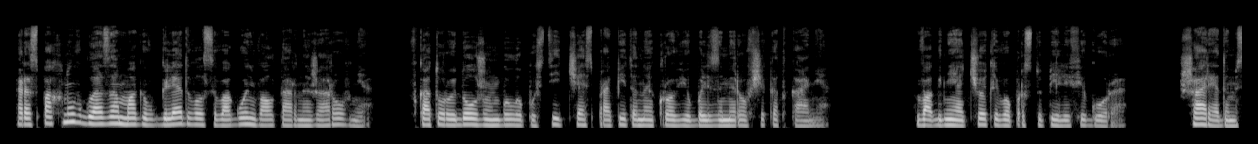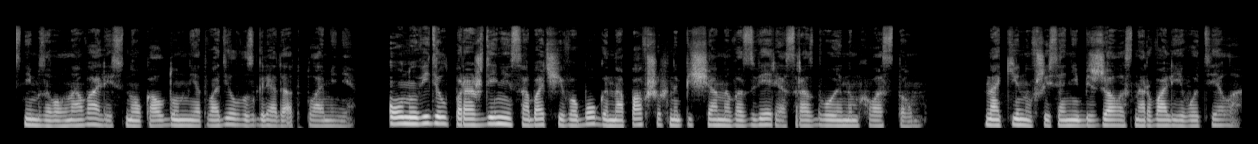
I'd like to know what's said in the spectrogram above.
Распахнув глаза, маг вглядывался в огонь в алтарной жаровне, в которую должен был опустить часть пропитанной кровью бальзамировщика ткани. В огне отчетливо проступили фигуры. Ша рядом с ним заволновались, но колдун не отводил взгляда от пламени. Он увидел порождение собачьего бога, напавших на песчаного зверя с раздвоенным хвостом. Накинувшись, они безжалостно рвали его тело,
